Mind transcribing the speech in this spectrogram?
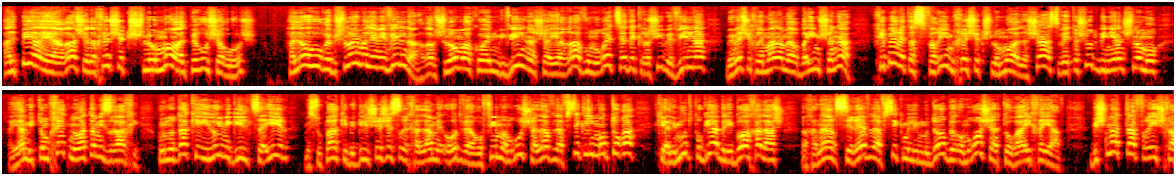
על פי ההערה של החשק שלמה על פירוש הראש, הלא הוא רב שלוימלה מווילנה, הרב שלמה הכהן מווילנה, שהיה רב ומורה צדק ראשי בווילנה במשך למעלה מ-40 שנה. חיבר את הספרים חשק שלמה על הש"ס ואת השו"ת בניין שלמה. היה מתומכי תנועת המזרחי. הוא נודע כעילוי מגיל צעיר, מסופר כי בגיל 16 חלה מאוד, והרופאים אמרו שעליו להפסיק ללמוד תורה, כי הלימוד פוגע בליבו החלש. אך הנער סירב להפסיק מלימודו באומרו שהתורה היא חייו. בשנת תרכ"ה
